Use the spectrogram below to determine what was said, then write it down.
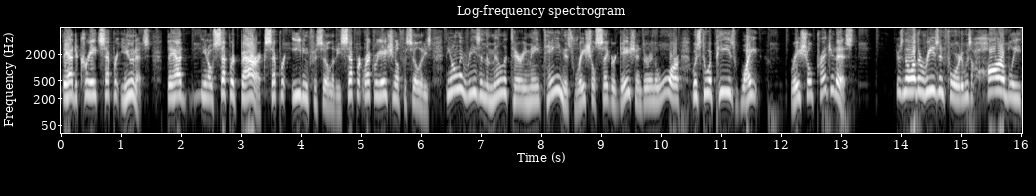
They had to create separate units. They had, you know, separate barracks, separate eating facilities, separate recreational facilities. The only reason the military maintained this racial segregation during the war was to appease white racial prejudice. There's no other reason for it. It was horribly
